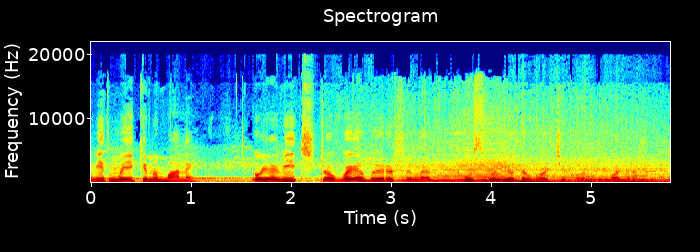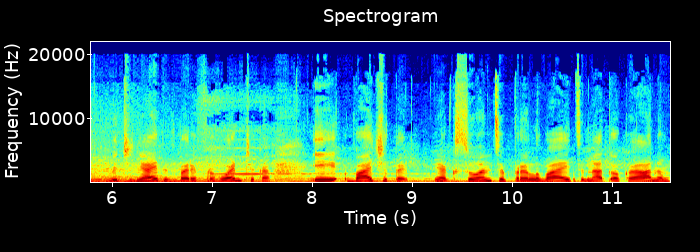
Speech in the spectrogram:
Привіт, мої кіномани! Уявіть, що ви вирушили у свою довгоочікувану подорож. Відчиняєте двері фургончика і бачите, як сонце приливається над океаном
